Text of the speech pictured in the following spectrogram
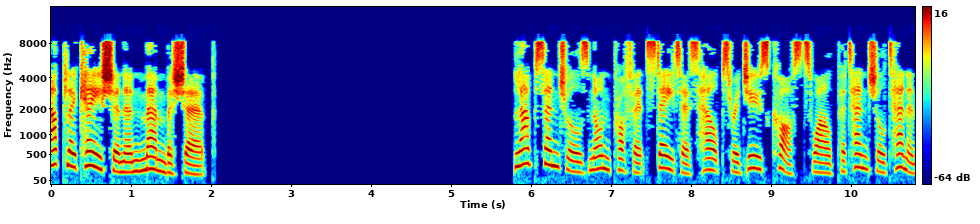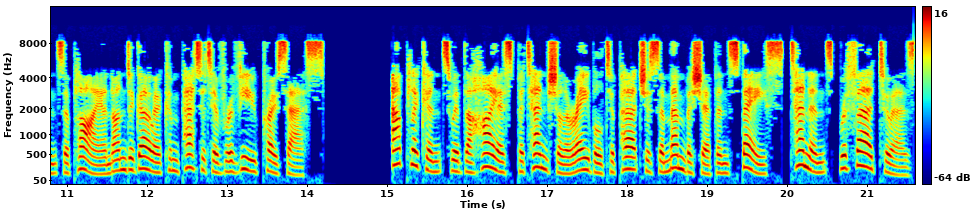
Application and membership LabCentral's non-profit status helps reduce costs while potential tenants apply and undergo a competitive review process. Applicants with the highest potential are able to purchase a membership and space. Tenants, referred to as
